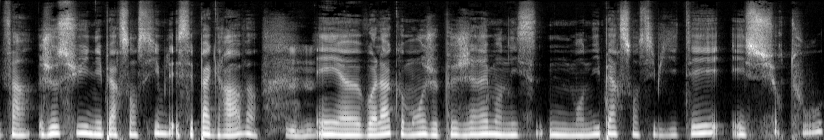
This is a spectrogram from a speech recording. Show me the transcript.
enfin je suis une hypersensible et c'est pas grave mm-hmm. et euh, voilà comment je peux gérer mon mon hypersensibilité et surtout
